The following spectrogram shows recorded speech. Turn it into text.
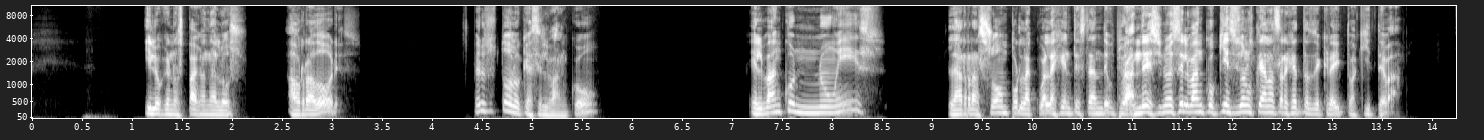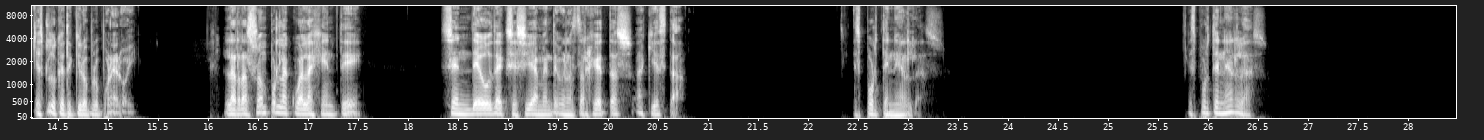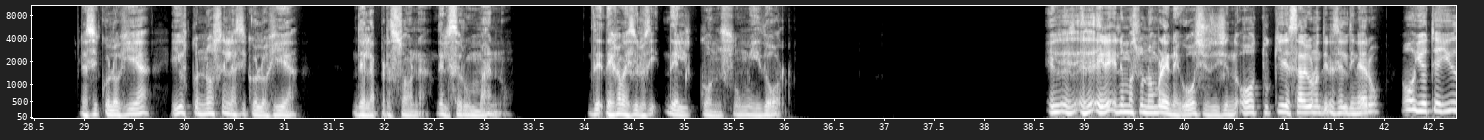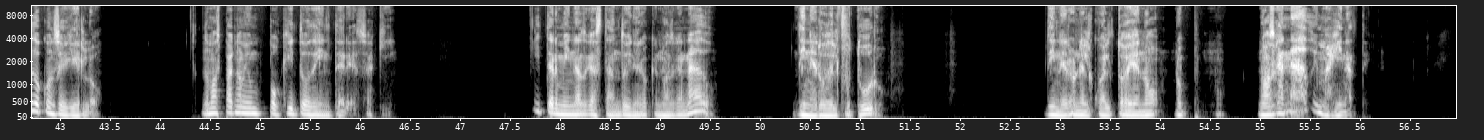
y lo que nos pagan a los ahorradores. Pero eso es todo lo que hace el banco. El banco no es la razón por la cual la gente está endeudada. Andrés, si no es el banco, ¿quién son los que dan las tarjetas de crédito? Aquí te va. Esto es lo que te quiero proponer hoy. La razón por la cual la gente se endeuda excesivamente con las tarjetas, aquí está. Es por tenerlas es por tenerlas. La psicología, ellos conocen la psicología de la persona, del ser humano, déjame decirlo así, del consumidor. Él, es más un hombre de negocios diciendo, oh, tú quieres algo, no tienes el dinero, oh, yo te ayudo a conseguirlo. Nomás págame un poquito de interés aquí. Y terminas gastando dinero que no has ganado. Dinero del futuro. Dinero en el cual todavía no, no, no has ganado, imagínate.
